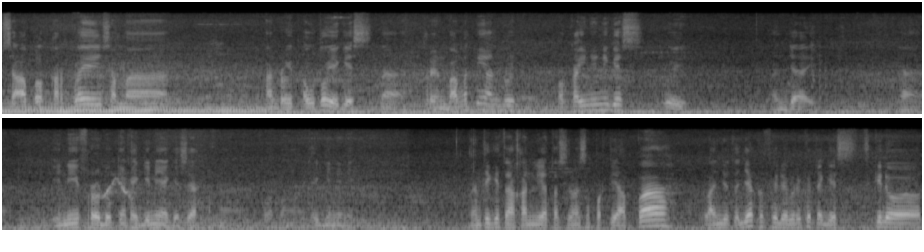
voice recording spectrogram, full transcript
bisa Apple CarPlay sama Android Auto ya guys. Nah, keren banget nih Android Orca ini nih guys. Wih. Anjay. Nah, ini produknya kayak gini ya guys ya. Nah, warna kayak gini nih. Nanti kita akan lihat hasilnya seperti apa lanjut aja ke video berikut ya guys. Skidot.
